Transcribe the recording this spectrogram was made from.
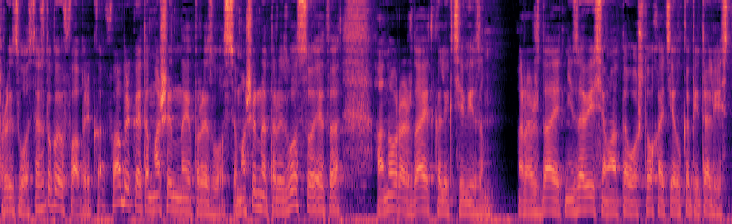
производстве. А что такое фабрика? Фабрика – это машинное производство. Машинное производство – это оно рождает коллективизм рождает независимо от того, что хотел капиталист.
